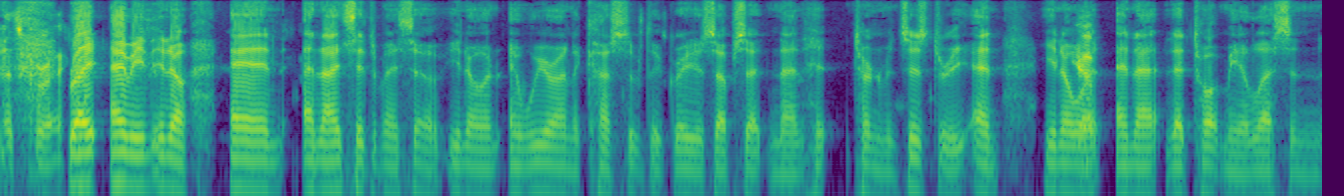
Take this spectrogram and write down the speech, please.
that's correct. right? I mean, you know, and and I said to myself, you know, and, and we were on the cusp of the greatest upset in that hit, tournament's history, and you know yep. what? And that that taught me a lesson.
